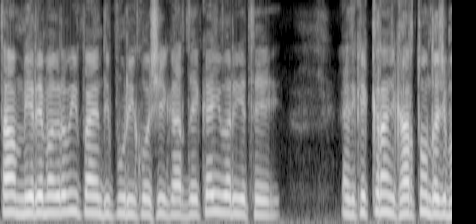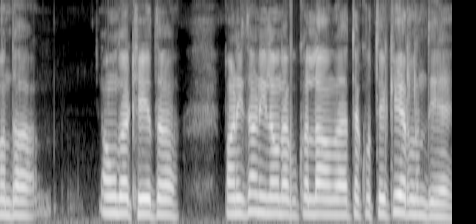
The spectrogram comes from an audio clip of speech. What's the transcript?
ਤਾਂ ਮੇਰੇ ਮਗਰ ਵੀ ਪੈਣ ਦੀ ਪੂਰੀ ਕੋਸ਼ਿਸ਼ ਕਰਦੇ, ਕਈ ਵਾਰੀ ਇੱਥੇ ਕਿੱਕਰਾਂ 'ਚ ਖਰਤ ਹੁੰਦਾ ਜੀ ਬੰਦਾ ਆਉਂਦਾ ਖੇਤ, ਪਾਣੀ ਧਾਣੀ ਲਾਉਂਦਾ, ਕੋਈ ਕੱਲਾ ਆਉਂਦਾ ਤੇ ਕੁੱਤੇ ਘੇਰ ਲੈਂਦੇ ਐ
